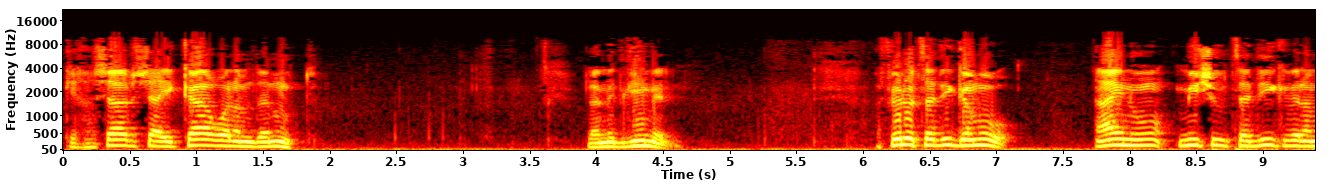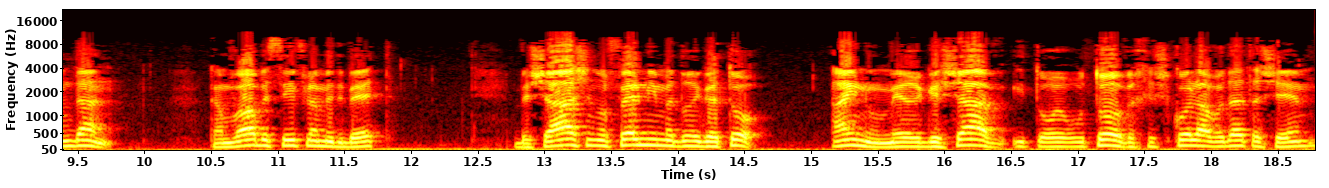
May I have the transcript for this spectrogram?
כי חשב שהעיקר הוא הלמדנות. ל"ג אפילו צדיק גמור, היינו מישהו צדיק ולמדן, כמבואר בסעיף ל"ב, בשעה שנופל ממדרגתו, היינו מהרגשיו, התעוררותו וחשקו לעבודת השם,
